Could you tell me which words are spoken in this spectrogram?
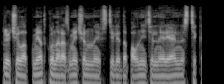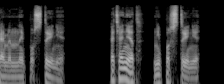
Включил отметку на размеченной в стиле дополнительной реальности каменной пустыне. Хотя нет, не пустыни.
